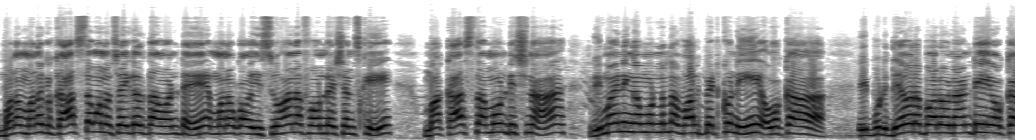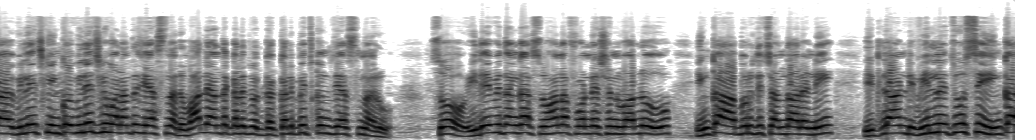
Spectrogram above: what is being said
మనం మనకు కాస్త మనం చేయగలుగుతామంటే మనం ఒక ఈ సుహానా ఫౌండేషన్స్కి మా కాస్త అమౌంట్ ఇచ్చిన రిమైనింగ్ అమౌంట్ అంతా వాళ్ళు పెట్టుకొని ఒక ఇప్పుడు దేవరపాలెం లాంటి ఒక విలేజ్కి ఇంకో విలేజ్కి వాళ్ళంతా చేస్తున్నారు. వాళ్ళే అంతా కలిపి కల్పించుకొని చేస్తున్నారు. సో ఇదే విధంగా సుహానా ఫౌండేషన్ వాళ్ళు ఇంకా అభివృద్ధి చెందాలని ఇట్లాంటి వీళ్ళని చూసి ఇంకా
